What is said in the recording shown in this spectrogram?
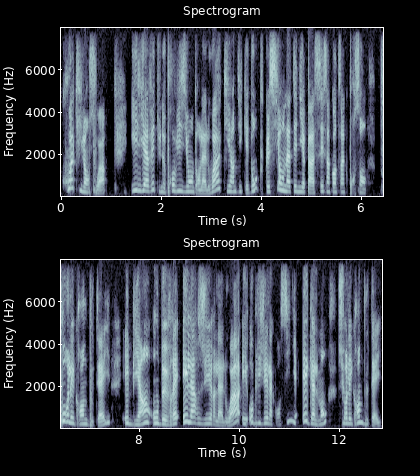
Quoi qu'il en soit, il y avait une provision dans la loi qui indiquait donc que si on n'atteignait pas ces 55% pour les grandes bouteilles, eh bien, on devrait élargir la loi et obliger la consigne également sur les grandes bouteilles.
